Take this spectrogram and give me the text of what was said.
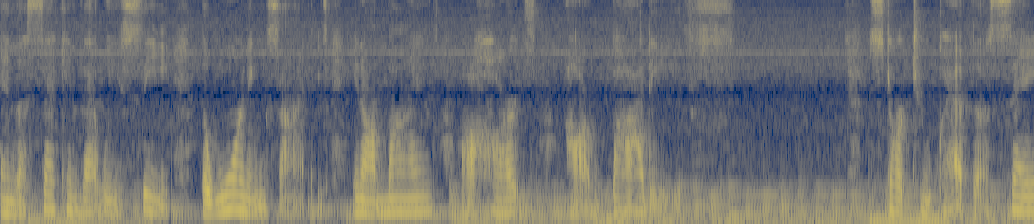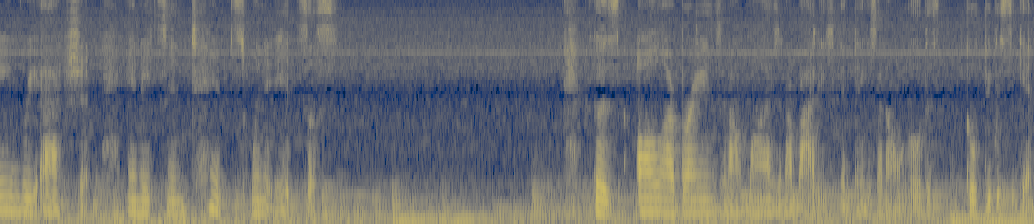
And the second that we see the warning signs in our minds, our hearts, our bodies start to have the same reaction, and it's intense when it hits us. Because all our brains and our minds and our bodies can think, I don't go this go through this again.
